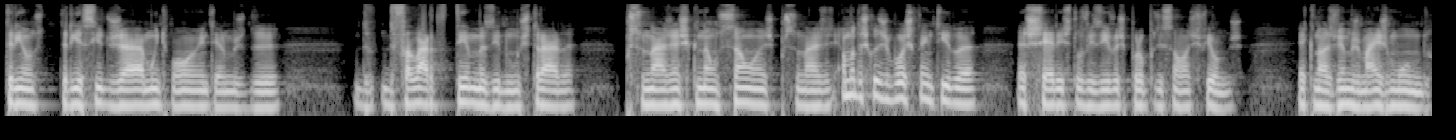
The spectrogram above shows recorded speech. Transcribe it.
teriam teria sido já muito bom em termos de, de, de falar de temas e de mostrar personagens que não são as personagens. É uma das coisas boas que tem tido a, as séries televisivas por oposição aos filmes. É que nós vemos mais mundo.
